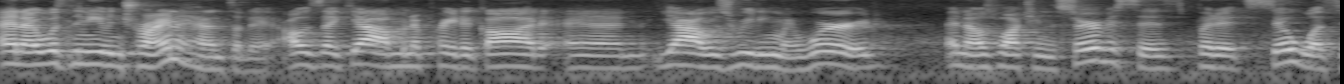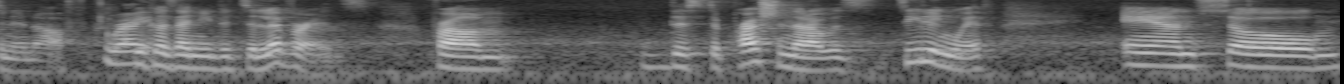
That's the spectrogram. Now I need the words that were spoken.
And I wasn't even trying to handle it. I was like, yeah, I'm going to pray to God. And yeah, I was reading my word and I was watching the services, but it still wasn't enough right. because I needed deliverance from this depression that I was dealing with. And so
